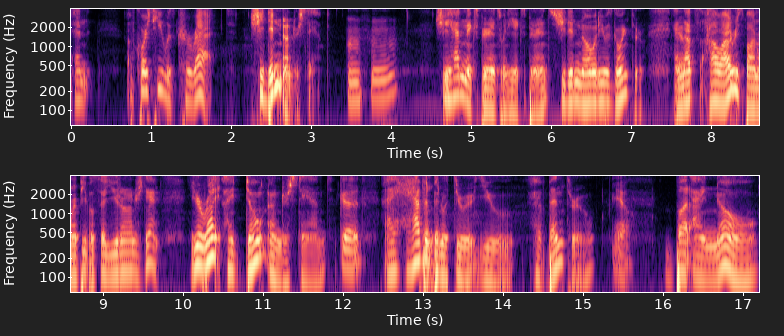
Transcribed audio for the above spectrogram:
And of course, he was correct. She didn't understand. Mm-hmm. She hadn't experienced what he experienced. She didn't know what he was going through. And that's how I respond when people say, You don't understand. You're right. I don't understand. Good. I haven't been through what you have been through, Yeah. but I know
